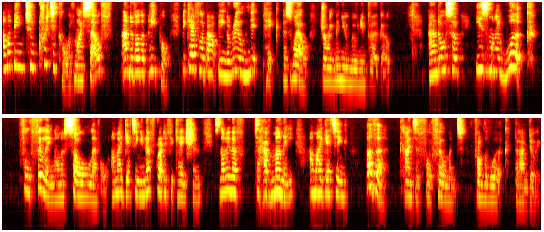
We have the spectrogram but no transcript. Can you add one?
Am I being too critical of myself and of other people. Be careful about being a real nitpick as well during the new moon in Virgo. And also, is my work fulfilling on a soul level? Am I getting enough gratification? It's not enough to have money. Am I getting other kinds of fulfillment from the work that I'm doing?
